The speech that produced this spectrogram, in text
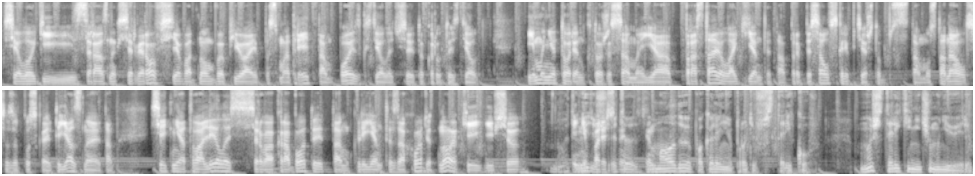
все логи из разных серверов все в одном веб-UI посмотреть, там поиск сделать, все это круто сделать. И мониторинг то же самое. Я проставил агенты, там, прописал в скрипте, чтобы там устанавливался, запускает. И я знаю, там, сеть не отвалилась, сервак работает, там, клиенты заходят, ну окей, и все. Ну, это, и не видишь, это, это молодое поколение против стариков. Мы же старики ничему не верим.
